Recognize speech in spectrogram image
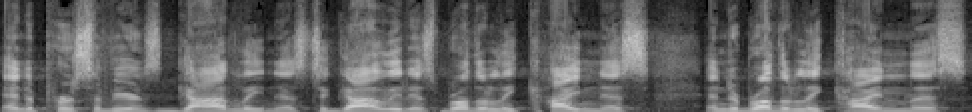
and to perseverance godliness, to godliness brotherly kindness, and to brotherly kindness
